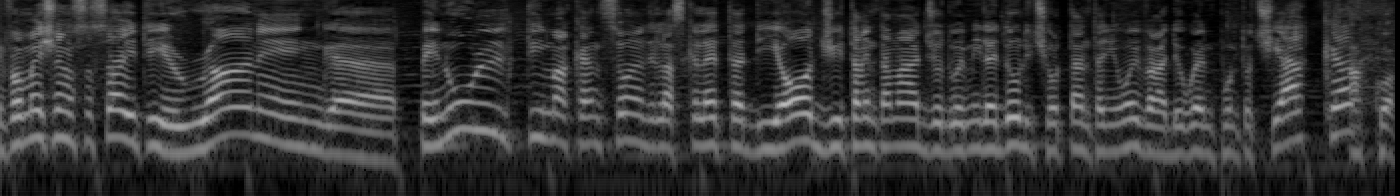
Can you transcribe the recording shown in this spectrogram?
Information Society Running, eh, penultima canzone della scaletta di oggi, 30 maggio 2012, 80 New Wave, radiogwen.ch. Acqua.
